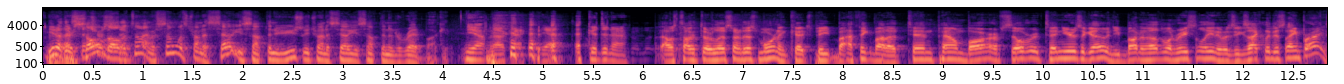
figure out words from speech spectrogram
You know, they're sold all the time. If someone's trying to sell you something, they're usually trying to sell you something in a red bucket. Yeah. Okay. Yeah. Good to know. I was talking to a listener this morning, Coach Pete. I think about a 10 pound bar of silver 10 years ago, and you bought another one recently, and it was exactly the same price.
